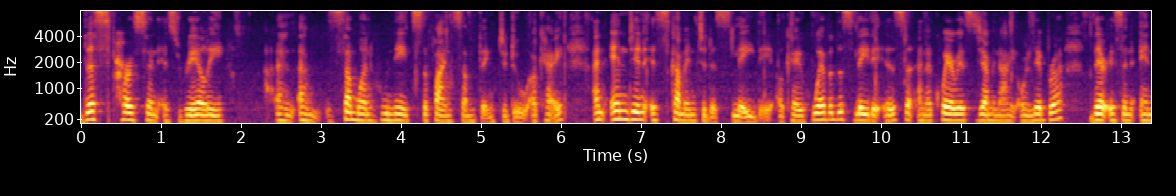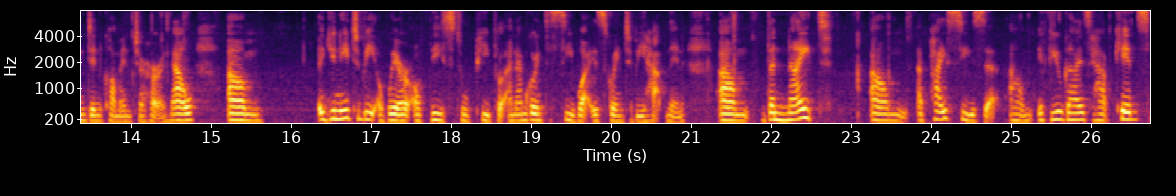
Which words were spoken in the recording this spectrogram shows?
this person is really um, someone who needs to find something to do okay? An ending is coming to this lady okay? Whoever this lady is an Aquarius Gemini or Libra there is an ending coming to her. Now um, you need to be aware of these two people and I'm going to see what is going to be happening. Um, the night um, a Pisces um, if you guys have kids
